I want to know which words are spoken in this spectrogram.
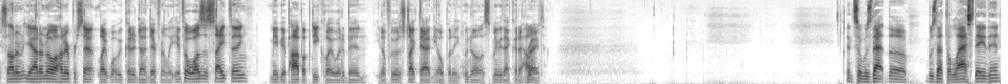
So I don't, yeah, I don't know 100% like what we could have done differently. If it was a sight thing, maybe a pop up decoy would have been, you know, if we would have stuck that in the opening, who knows? Maybe that could have helped. Right. And so was that the was that the last day then?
